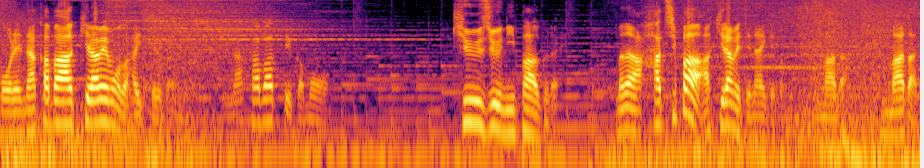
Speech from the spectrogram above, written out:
もう俺半ば諦めモード入ってるから。ね半ばっていうかもう92%ぐらい。まだ8%諦めてないけど。まだ。まだね。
